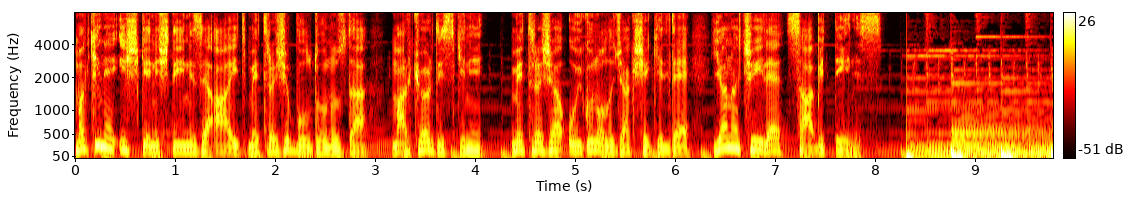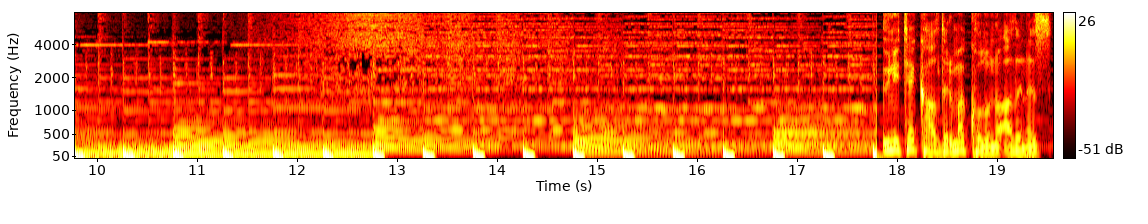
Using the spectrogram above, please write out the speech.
Makine iş genişliğinize ait metrajı bulduğunuzda markör diskini metraja uygun olacak şekilde yan açı ile sabitleyiniz. Ünite kaldırma kolunu alınız.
